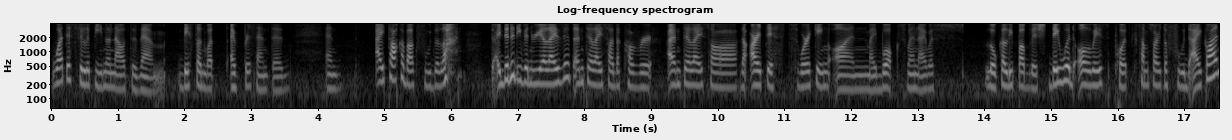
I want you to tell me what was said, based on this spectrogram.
what is Filipino now to them based on what I've presented. And I talk about food a lot. I didn't even realize it until I saw the cover, until I saw the artists working on my books when I was locally published, they would always put some sort of food icon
